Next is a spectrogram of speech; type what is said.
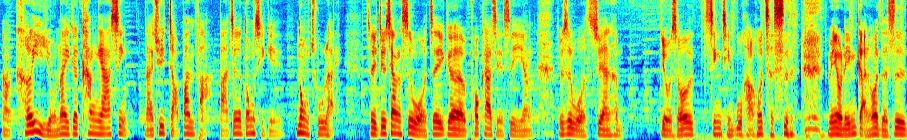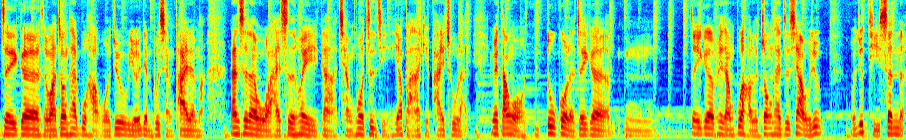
啊可以有那一个抗压性来去找办法把这个东西给弄出来。所以就像是我这一个 podcast 也是一样，就是我虽然很。有时候心情不好，或者是 没有灵感，或者是这一个什么状态不好，我就有一点不想拍了嘛。但是呢，我还是会啊强迫自己要把它给拍出来，因为当我度过了这个嗯这一个非常不好的状态之下，我就我就提升了。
